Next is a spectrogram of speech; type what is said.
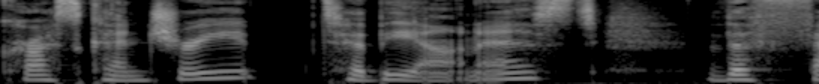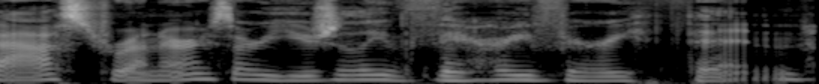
cross country, to be honest, the fast runners are usually very, very thin.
